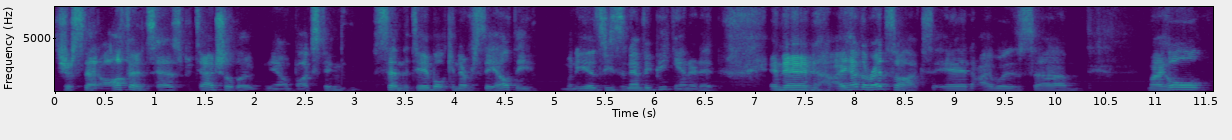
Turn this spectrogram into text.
just that offense has potential, but you know, Buxton setting the table can never stay healthy. When he is, he's an MVP candidate. And then I had the Red Sox, and I was um, my whole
